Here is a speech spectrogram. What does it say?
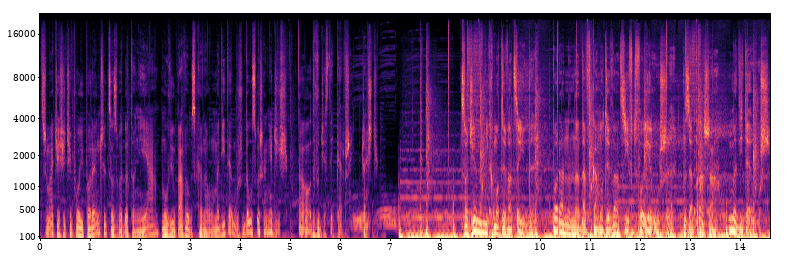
Trzymajcie się ciepło i poręczy, co złego to nie ja, mówił Paweł z kanału Mediteusz. Do usłyszenia dziś o 21. Cześć. Codziennik motywacyjny. Poranna dawka motywacji w Twoje uszy. Zaprasza Mediteusz.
